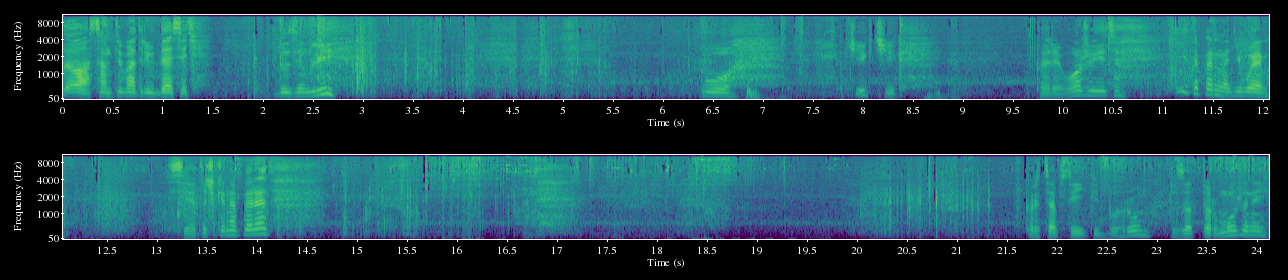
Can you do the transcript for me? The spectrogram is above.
да, сантиметрів 10 до землі. О, чик-чик. Перевожується. І тепер надіваємо сіточки наперед. Прицеп стоїть під бугром, заторможений.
